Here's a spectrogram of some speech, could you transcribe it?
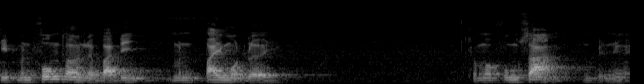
กิจมันฟุ้งเท่านั้นแหละบัดนี้มันไปหมดเลยคำว่าฟุ้งซ่านมันเป็นยังไง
